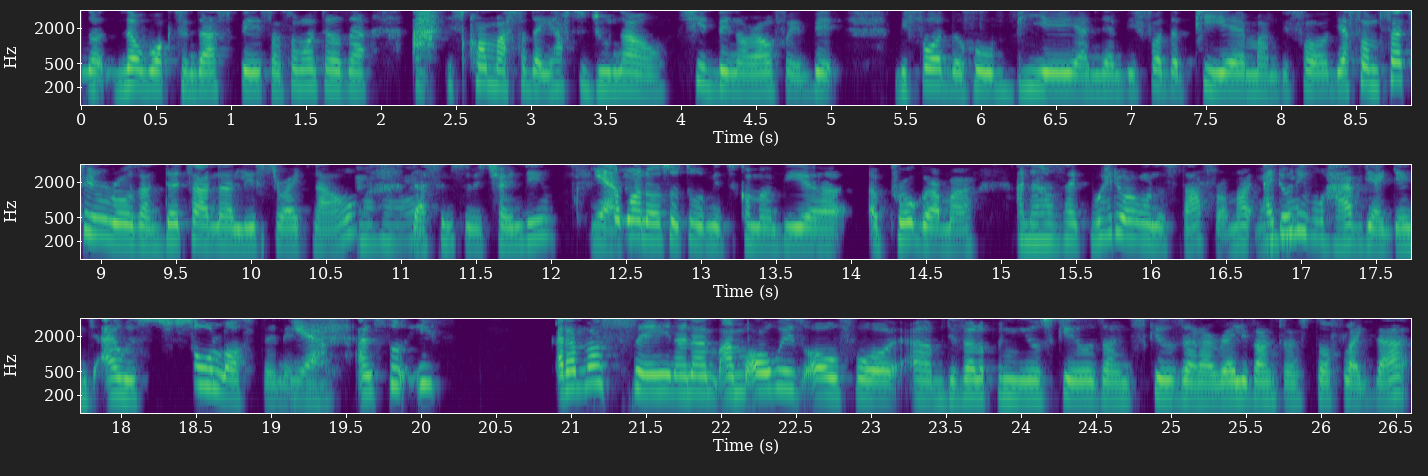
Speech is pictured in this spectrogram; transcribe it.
not, not worked in that space and someone tells her ah it's scrum master that you have to do now she'd been around for a bit before the whole ba and then before the pm and before there's some certain roles and data analyst right now Mhm. that seems to be trending Yeah. someone also told me to come and be a, a programmer and i was like where do i want to start from I, I don't Mhm. even have the identity i was so lost in it Yeah. and so if and I'm not saying, and I'm I'm always all for um, developing new skills and skills that are relevant and stuff like that.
